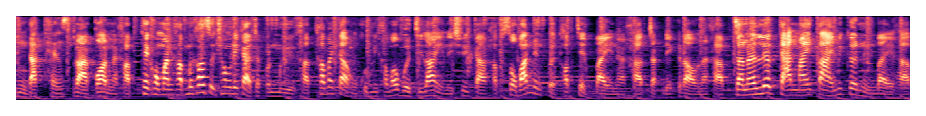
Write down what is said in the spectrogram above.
Inductance Dragon นะครับเทคของมันครับเมื่อเข้าสู่ช่องเรียกการจากบนมือครับถ้าแวนการ์ดของคุณมีคำว่าเวอร์จิล่าอยู่ในชื่อการ์ครับโซบัสหนึ่งเปิดท็อป7ใบนะครับจากเด็กเรานะครับจากนั้นเลือกการไม้ตายไม่เกิน1ใบครับ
